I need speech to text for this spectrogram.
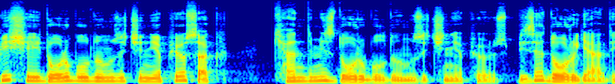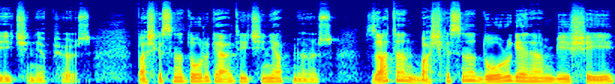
Bir şeyi doğru bulduğumuz için yapıyorsak kendimiz doğru bulduğumuz için yapıyoruz. Bize doğru geldiği için yapıyoruz. Başkasına doğru geldiği için yapmıyoruz. Zaten başkasına doğru gelen bir şeyi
